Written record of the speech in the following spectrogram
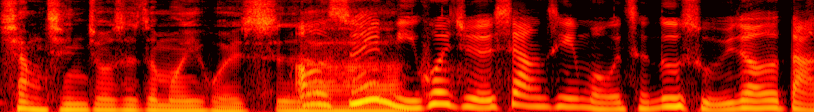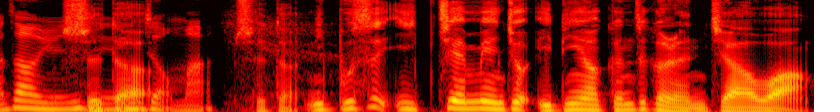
相亲就是这么一回事哦。所以你会觉得相亲某个程度属于叫做打造原型一种吗？是的，你不是一见面就一定要跟这个人交往。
